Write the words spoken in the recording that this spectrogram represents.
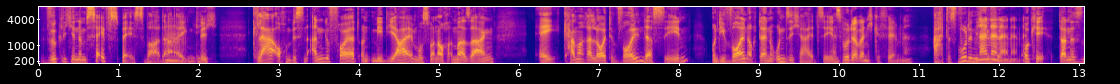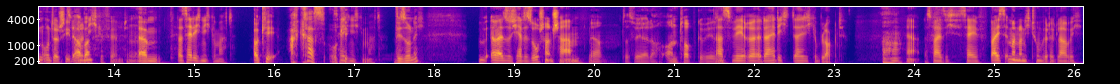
wirklich in einem Safe Space war da Mhm. eigentlich, klar auch ein bisschen angefeuert und medial muss man auch immer sagen, ey, Kameraleute wollen das sehen und die wollen auch deine Unsicherheit sehen. Es wurde aber nicht gefilmt, ne? Ach, das wurde nicht Nein, nein, gefilmt. nein, nein, nein. Okay, dann ist ein Unterschied. wurde Aber nicht gefilmt. ähm, Das hätte ich nicht gemacht. okay, ach krass, Das hätte ich okay. nicht gemacht. Wieso nicht? Also ich hatte so schon Scham. Ja, das wäre ja doch on top gewesen. Das wäre, da hätte ich, da hätte ich geblockt. Aha. Ja, das weiß ich safe. Weil ich es immer noch nicht tun würde, glaube ich.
